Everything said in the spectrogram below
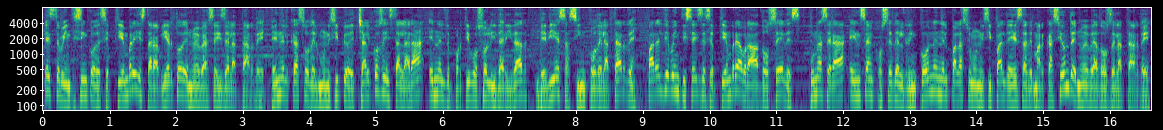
este 25 de septiembre y estará abierto de 9 a 6 de la tarde. En el caso del municipio de Chalco se instalará en el Deportivo Solidaridad de 10 a 5 de la tarde. Para el día 26 de septiembre habrá dos sedes. Una será en San José del Rincón en el Palacio Municipal de esa demarcación de 9 a 2 de la tarde,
